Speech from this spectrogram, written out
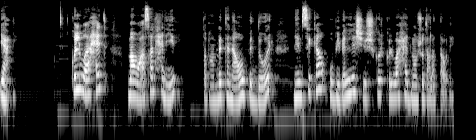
يعني كل واحد معه عصا الحديث طبعا بالتناوب بالدور بيمسكها وبيبلش يشكر كل واحد موجود على الطاولة.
